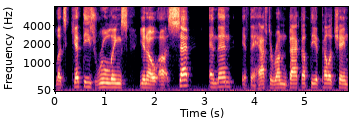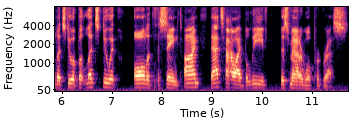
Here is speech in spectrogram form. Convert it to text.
Let's get these rulings, you know, uh, set. And then if they have to run back up the appellate chain, let's do it. But let's do it all at the same time. That's how I believe this matter will progress.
